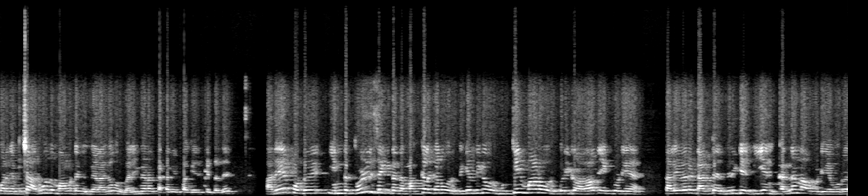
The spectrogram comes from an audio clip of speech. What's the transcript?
குறைஞ்சபட்சம் அறுபது மாவட்டங்கள் மேலாக ஒரு வலிமையான கட்டமைப்பாக இருக்கின்றது. அதே போன்று இந்த தொழில் செய்கின்ற இந்த மக்களுக்கான ஒரு மிக மிக ஒரு முக்கியமான ஒரு குறிக்கோள் அதாவது எங்களுடைய தலைவர் டாக்டர் விருகே வி என் கண்ணன் அவருடைய ஒரு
